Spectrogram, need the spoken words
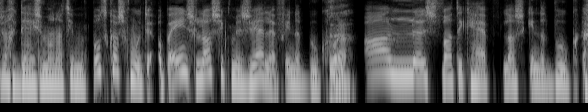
Toen dacht ik, deze man had in mijn podcast gemoeten. Opeens las ik mezelf in dat boek. Gewoon Ja. alles wat ik heb, las ik in dat boek.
